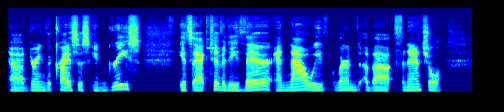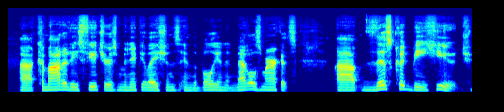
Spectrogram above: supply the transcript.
uh, during the crisis in Greece, its activity there. And now we've learned about financial uh, commodities futures manipulations in the bullion and metals markets. Uh, this could be huge.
